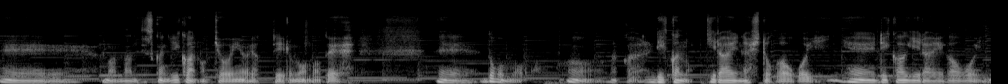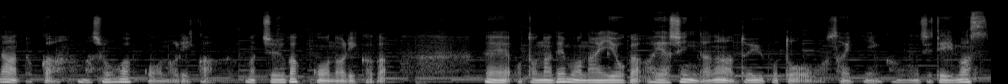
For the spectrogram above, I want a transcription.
えまあ、何ですかね、理科の教員をやっているもので、えどうも、うん、なんか理科の嫌いな人が多い、えー理科嫌いが多いなとか、まあ、小学校の理科、まあ、中学校の理科が、えー大人でも内容が怪しいんだなということを最近感じています。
